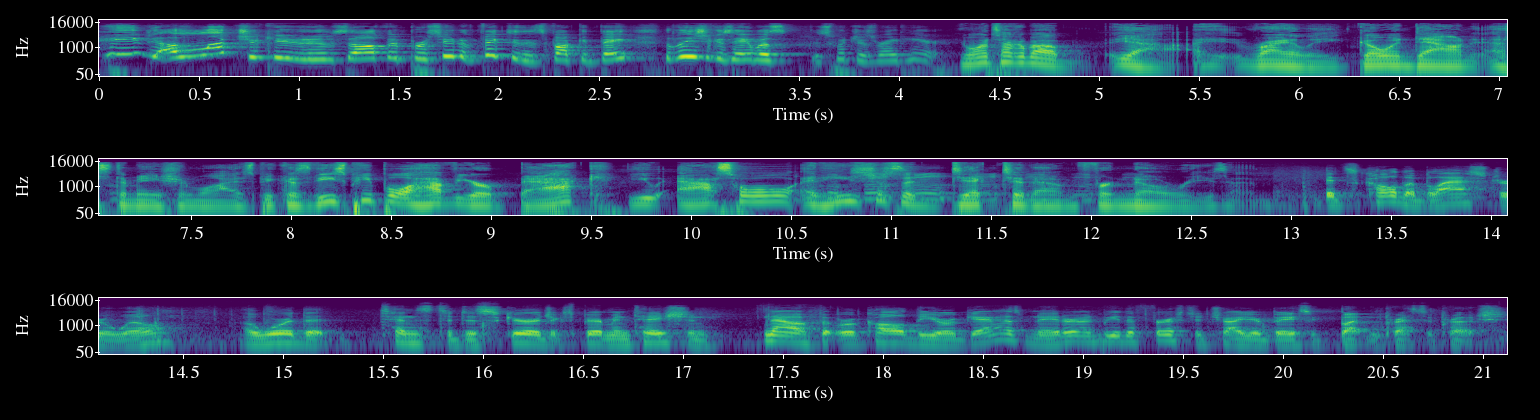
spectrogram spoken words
He electrocuted himself in pursuit of fixing this fucking thing. The least you could say was, "The switch is right here." You want to talk about yeah, Riley going down estimation wise because these people have your back, you asshole, and he's just a dick to them for no reason. It's called a blaster, Will. A word that tends to discourage experimentation. Now, if it were called the Orgasminator, I'd be the first to try your basic button press approach.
